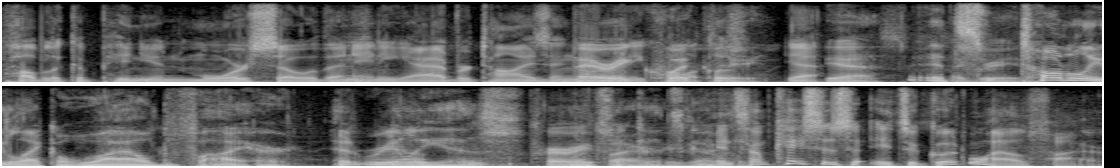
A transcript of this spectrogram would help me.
public opinion more so than any advertising. or Very any quickly. politician. Yeah. Yes. It's agreed. totally like a wildfire. It really is. Prairie once it fire, exactly. In some cases, it's a good wildfire.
